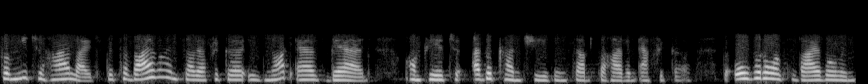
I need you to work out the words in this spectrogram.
for me to highlight, the survival in South Africa is not as bad compared to other countries in sub-Saharan Africa. The overall survival in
